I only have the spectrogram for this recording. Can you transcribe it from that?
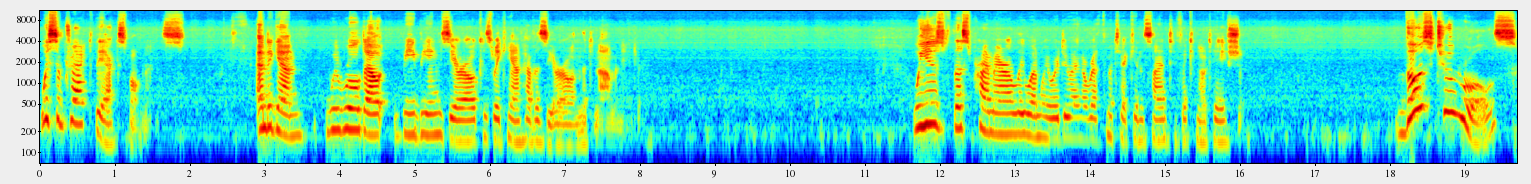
we subtract the exponents. And again, we ruled out b being 0 because we can't have a 0 in the denominator. We used this primarily when we were doing arithmetic in scientific notation. Those two rules,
